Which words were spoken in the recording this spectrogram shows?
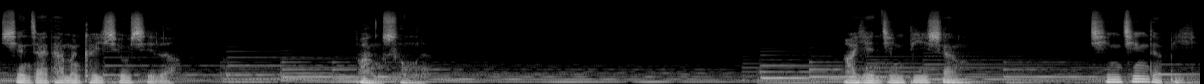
现在他们可以休息了。放松了，把眼睛闭上，轻轻的闭，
